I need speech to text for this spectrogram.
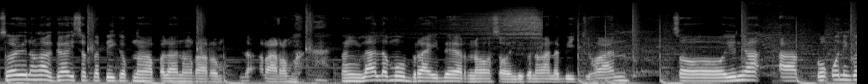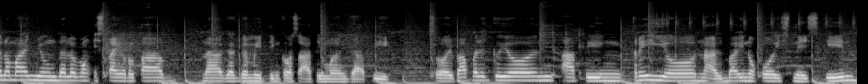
So, yun na nga guys, at na-pick up na nga pala ng raram, raram, ng Lala Rider, no? So, hindi ko na nga na-videohan. So, yun nga, at kukunin ko naman yung dalawang styro tab na gagamitin ko sa ating mga gapi. So, ipapalit ko yon ating trio na albino koi snake skin.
